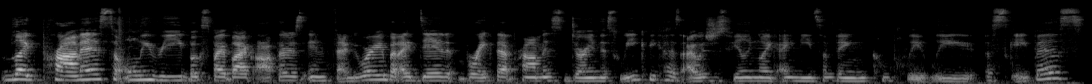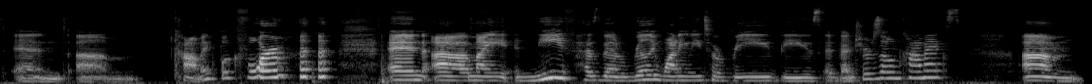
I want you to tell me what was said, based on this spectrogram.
like promise to only read books by black authors in February, but I did break that promise during this week because I was just feeling like I need something completely escapist and um comic book form. and uh my niece has been really wanting me to read these Adventure Zone comics. Um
